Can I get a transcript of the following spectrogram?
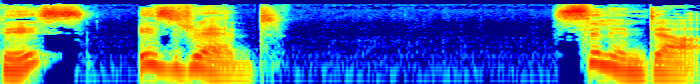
This is red. Cylinder.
